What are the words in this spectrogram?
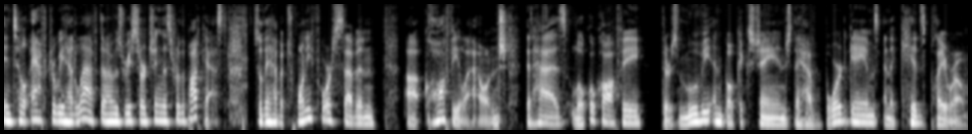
until after we had left and I was researching this for the podcast. So they have a 24 uh, 7 coffee lounge that has local coffee. There's movie and book exchange. They have board games and a kids' playroom.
